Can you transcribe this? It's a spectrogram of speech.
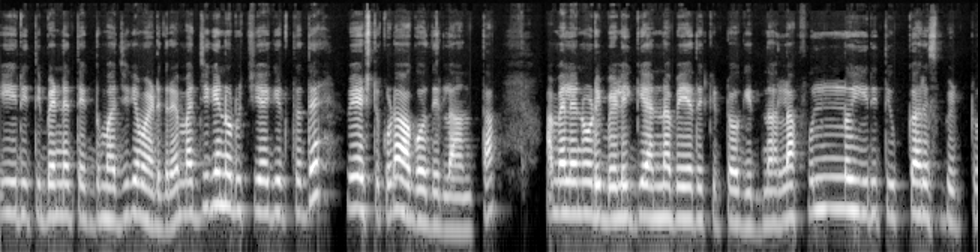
ಈ ರೀತಿ ಬೆಣ್ಣೆ ತೆಗೆದು ಮಜ್ಜಿಗೆ ಮಾಡಿದರೆ ಮಜ್ಜಿಗೆನೂ ರುಚಿಯಾಗಿರ್ತದೆ ವೇಸ್ಟ್ ಕೂಡ ಆಗೋದಿಲ್ಲ ಅಂತ. ಆಮೇಲೆ ನೋಡಿ ಬೆಳಿಗ್ಗೆ ಅನ್ನ ಬೇಯೋದಕ್ಕೆ ಇಟ್ಟೋಗಿದ್ನಲ್ಲ ಫುಲ್ಲು ಈ ರೀತಿ ಉಕ್ಕರಿಸ್ಬಿಟ್ಟು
